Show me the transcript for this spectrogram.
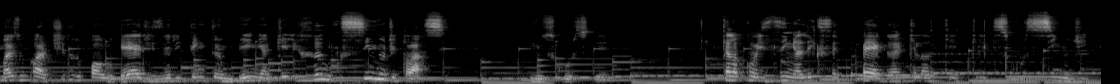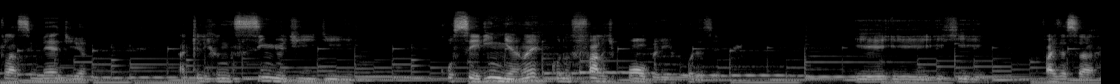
Mas o partido do Paulo Guedes, ele tem também aquele rancinho de classe no discurso dele. Aquela coisinha ali que você pega, aquele discursinho de classe média, aquele rancinho de, de coceirinha, né? Quando fala de pobre, por exemplo. E, e, e que faz essa.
